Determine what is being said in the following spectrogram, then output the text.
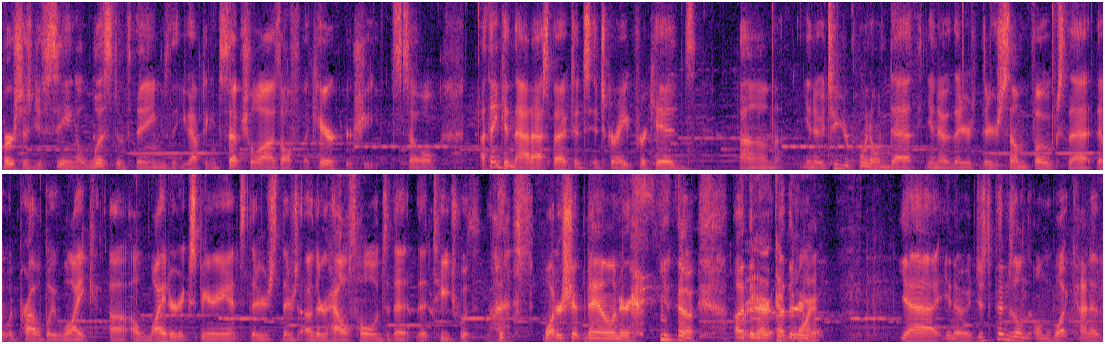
versus just seeing a list of things that you have to conceptualize off of a character sheet so i think in that aspect it's it's great for kids Um, you know, to your point on death, you know, there's there's some folks that, that would probably like a, a lighter experience. There's there's other households that, that teach with Watership Down or you know other oh, yeah, other. Point. Yeah, you know, it just depends on, on what kind of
